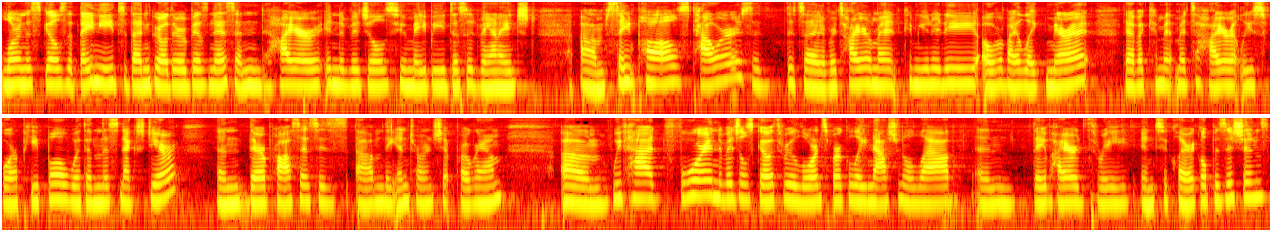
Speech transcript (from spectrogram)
learn the skills that they need to then grow their business and hire individuals who may be disadvantaged. Um, St. Paul's Towers, it's a retirement community over by Lake Merritt. They have a commitment to hire at least four people within this next year, and their process is um, the internship program. Um, we've had four individuals go through Lawrence Berkeley National Lab, and they've hired three into clerical positions.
